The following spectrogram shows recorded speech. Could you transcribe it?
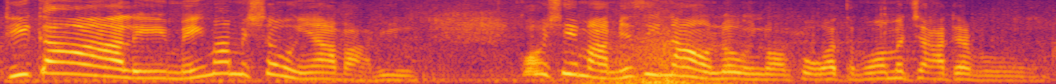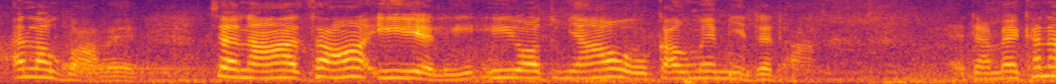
အဓိကကလေမိမမရှုံရင်ရပါပြီ ကိုရှိမှမျက်စိနှောက်အောင်လုပ်ရင်တော့ကိုကသဘောမကျတတ်ဘူးအဲ့လောက်ပါပဲကျန်တာကဆောင်းအေးရလေအေးတော့သူများကိုကောင်းမဲ့မြင်တတ်တာအဲဒါပေမဲ့ခဏ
